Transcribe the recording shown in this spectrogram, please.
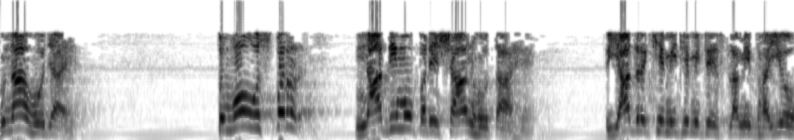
گناہ ہو جائے، تو وہ اس پر نادم و پریشان ہوتا ہے۔ تو یاد رکھیے میٹھے میٹھے اسلامی بھائیوں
